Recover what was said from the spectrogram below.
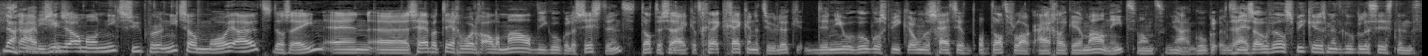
Ja, Ja, ja, die zien er allemaal niet, super, niet zo mooi uit. Dat is één. En eh, ze hebben tegenwoordig allemaal die Google Assistant. Dat is eigenlijk het gek, gekke natuurlijk. De nieuwe Google Speaker onderscheidt zich op dat vlak eigenlijk helemaal niet. Want ja, Google, er zijn zoveel speakers met Google Assistant.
